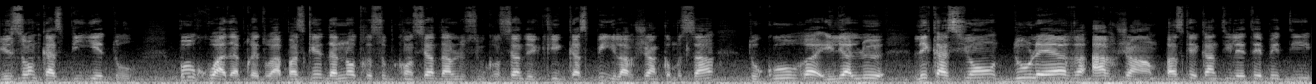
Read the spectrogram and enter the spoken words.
ils ont gaspillé tout. Pourquoi d'après toi? Parce que dans notre subconscient, dans le subconscient de qui gaspille l'argent comme ça, tout court, il y a le l'équation douleur argent. Parce que quand il était petit,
